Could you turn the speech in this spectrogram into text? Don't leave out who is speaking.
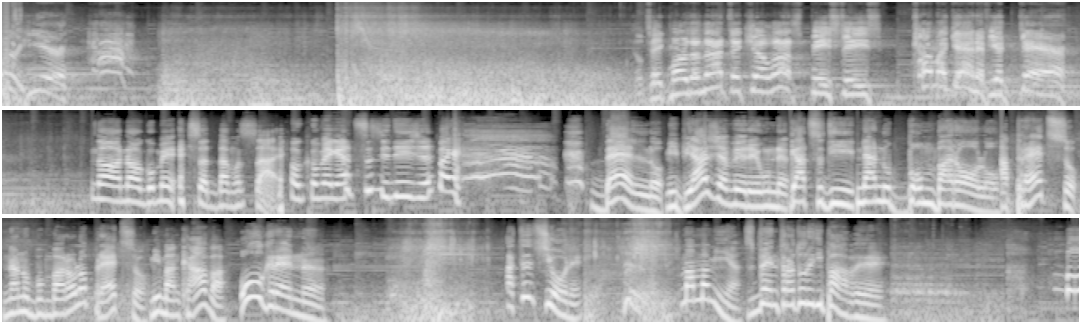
Speaker 1: Over here. It'll take more than that to kill us, beasties. Come again if you dare.
Speaker 2: No, no, come Saddam Hussein. O come cazzo si dice? Ma... Bello! Mi piace avere un cazzo di nano bombarolo. Apprezzo. Nano bombarolo apprezzo. Mi mancava. Ogren! Attenzione! Mamma mia! Sventratore di papere!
